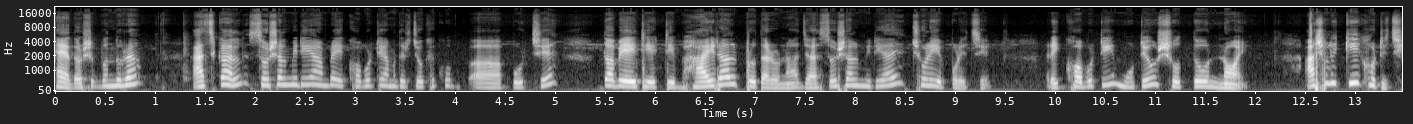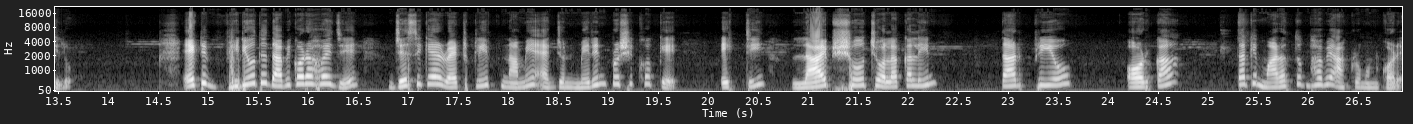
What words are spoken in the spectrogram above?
হ্যাঁ দর্শক বন্ধুরা, আজকাল সোশ্যাল মিডিয়ায় আমরা এই খবরটি আমাদের চোখে খুব পড়ছে, তবে এটি একটি ভাইরাল প্রতারণা যা সোশ্যাল মিডিয়ায় ছড়িয়ে পড়েছে। আর এই খবরটি মোটেও সত্য নয়। আসলে কি ঘটেছিল? একটি ভিডিওতে দাবি করা হয় যে জেসিকা র্যাডক্লিফ নামে একজন মেরিন প্রশিক্ষককে একটি লাইভ শো চলাকালীন তার প্রিয় অর্কা তাকে মারাত্মকভাবে আক্রমণ করে,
